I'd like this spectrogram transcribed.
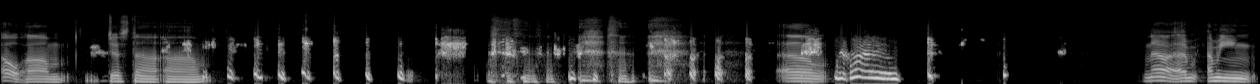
Oh, um, just uh, um. um no, I, I mean,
